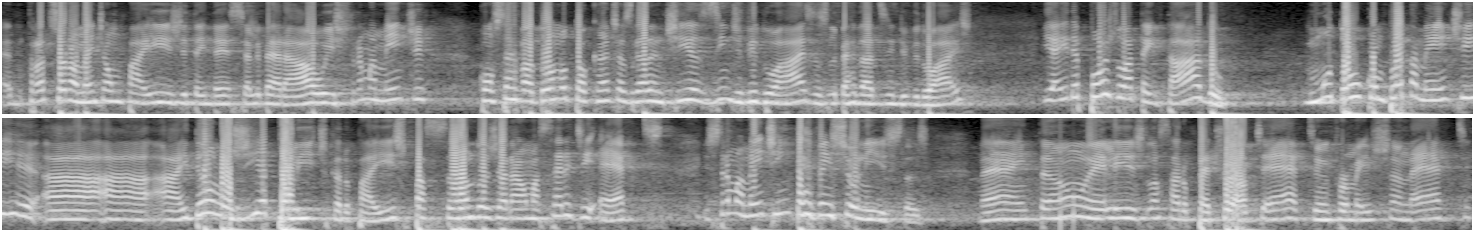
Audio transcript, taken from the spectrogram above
é, tradicionalmente é um país de tendência liberal e extremamente conservador no tocante às garantias individuais, às liberdades individuais. E aí, depois do atentado, mudou completamente a, a, a, ideologia política do país, passando a gerar uma série de acts extremamente intervencionistas. Né? Então, eles lançaram o Patriot Act, o Information Act,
